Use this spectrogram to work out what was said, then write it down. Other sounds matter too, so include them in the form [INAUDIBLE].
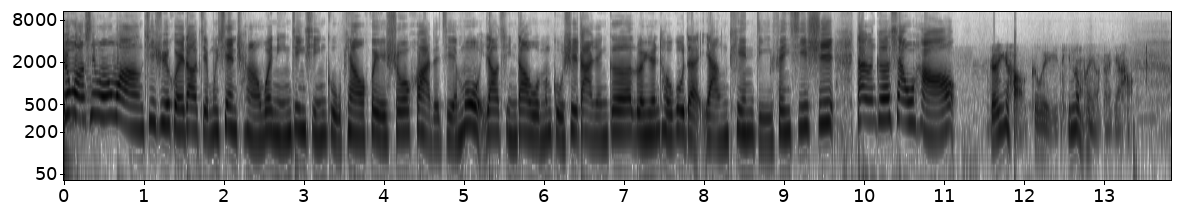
中广新闻网继续回到节目现场，为您进行股票会说话的节目，邀请到我们股市大人哥轮源投顾的杨天迪分析师，大人哥下午好，德宇好，各位听众朋友大家好。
